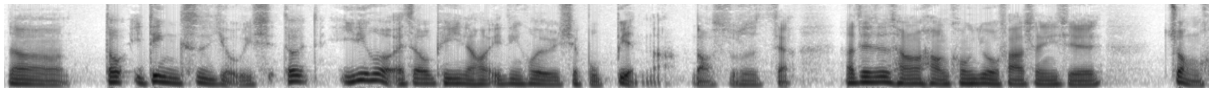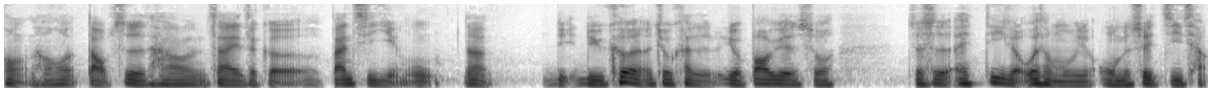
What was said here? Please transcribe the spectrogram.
那都一定是有一些，都一定会有 SOP，然后一定会有一些不便呐。老实说是这样。那这次长荣航空又发生一些状况，然后导致他在这个班机延误，那旅旅客呢就开始有抱怨说，就是哎，第一个为什么我们我们睡机场，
